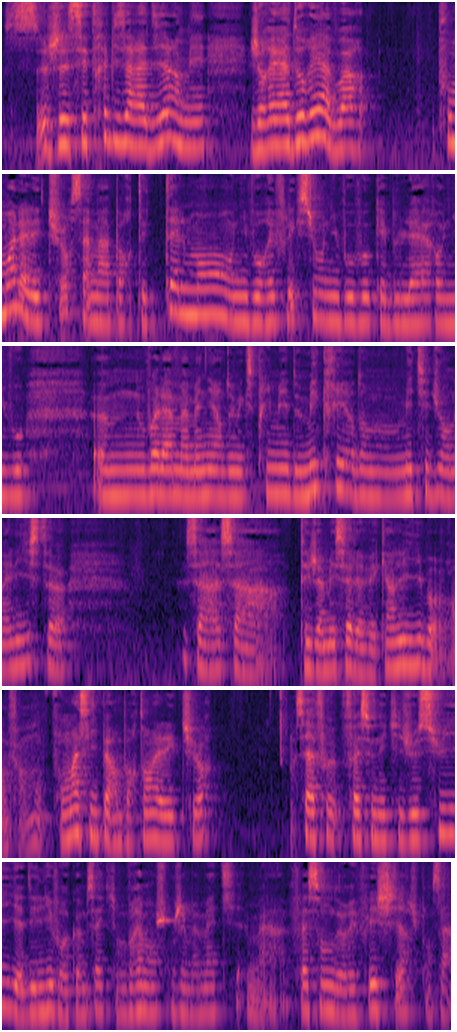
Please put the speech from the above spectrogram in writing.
C'est très bizarre à dire, mais j'aurais adoré avoir pour moi, la lecture, ça m'a apporté tellement au niveau réflexion, au niveau vocabulaire, au niveau euh, voilà ma manière de m'exprimer, de m'écrire dans mon métier de journaliste. Euh, ça, ça, t'es jamais seul avec un livre. Enfin, pour moi, c'est hyper important la lecture. Ça a façonné qui je suis. Il y a des livres comme ça qui ont vraiment changé ma, matière, ma façon de réfléchir. Je pense à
